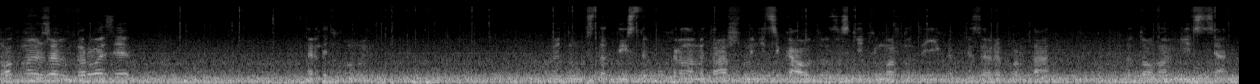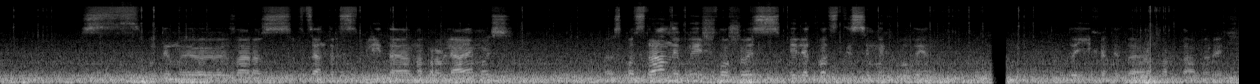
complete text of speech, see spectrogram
Ну от ми вже в дорозі 30 хвилин. Веду статистику, хронометраж. Мені цікаво, то за скільки можна доїхати з аеропорта до того місця. Куди ми зараз в центр Спліта направляємось. З Подстрани вийшло щось біля 27 хвилин. Доїхати до аеропорта, до речі.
